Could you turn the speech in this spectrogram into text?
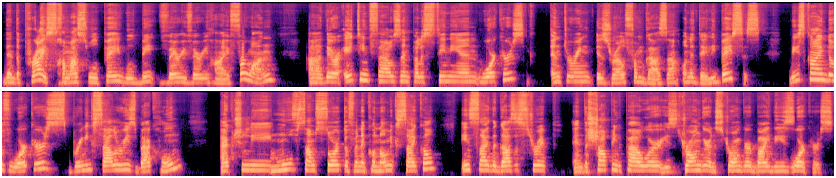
then the price Hamas will pay will be very, very high. For one, uh, there are 18,000 Palestinian workers entering Israel from Gaza on a daily basis. These kind of workers bringing salaries back home actually move some sort of an economic cycle inside the Gaza Strip, and the shopping power is stronger and stronger by these workers.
